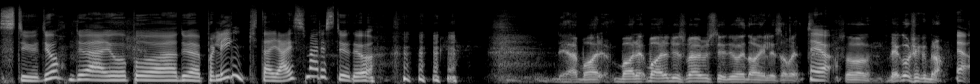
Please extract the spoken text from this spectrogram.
studio. Du er jo på, du er på link. Det er jeg som er i studio. Det er bare, bare, bare, du som er i studio i dag, Elisabeth. Ja. Så det går sikkert bra. Ja,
